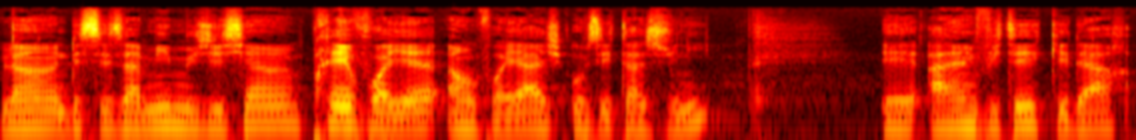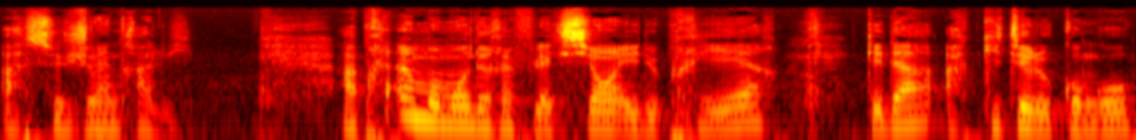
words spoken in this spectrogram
L'un de ses amis musiciens prévoyait un voyage aux États-Unis et a invité Kedar à se joindre à lui. Après un moment de réflexion et de prière, Kedar a quitté le Congo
